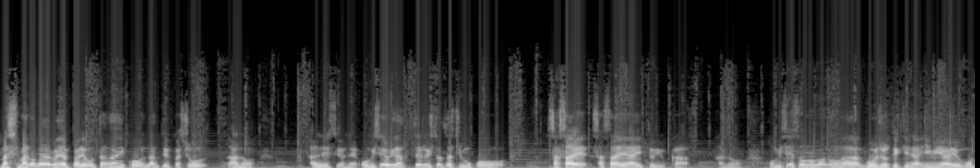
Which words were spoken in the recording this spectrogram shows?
まあ、島の場合はやっぱりお互いこう、なんていうか、あの、あれですよね。お店をやってる人たちもこう、支え、支え合いというか、あの、お店そのものが合助的な意味合いを持っ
